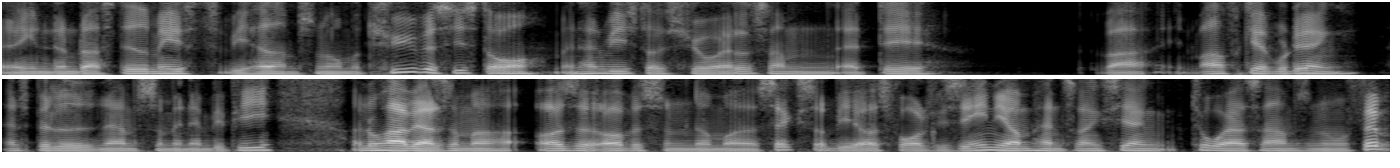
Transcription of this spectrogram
øh, en af dem, der er steget mest. Vi havde ham som nummer 20 sidste år, men han viste os jo alle sammen, at det var en meget forkert vurdering. Han spillede nærmest som en MVP, og nu har vi altså også oppe som nummer 6, og vi er også forholdsvis enige om hans rangering. To af os har ham som nummer 5,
